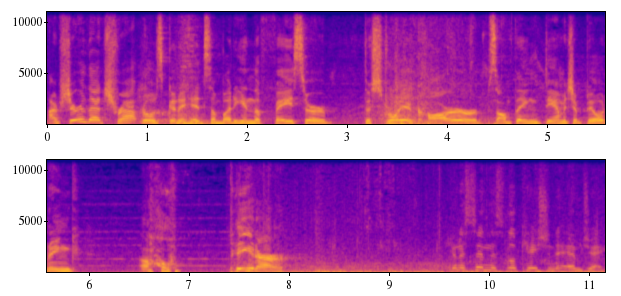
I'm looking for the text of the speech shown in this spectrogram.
I'm sure that shrapnel is gonna hit somebody in the face or destroy a car or something, damage a building. Oh, Peter! Gonna send this location to MJ.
